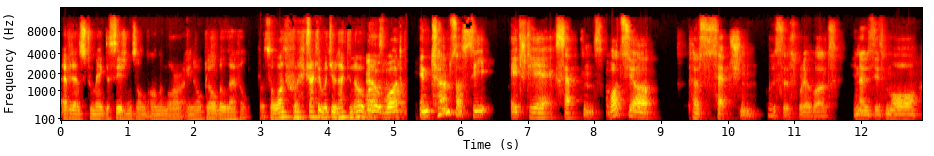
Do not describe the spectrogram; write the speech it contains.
evidence to make decisions on, on a more, you know, global level. So what exactly would you like to know about? Uh, what in terms of the HTA acceptance, what's your perception with this real world? You know, this more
